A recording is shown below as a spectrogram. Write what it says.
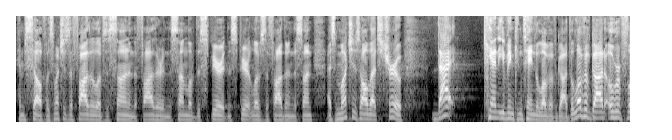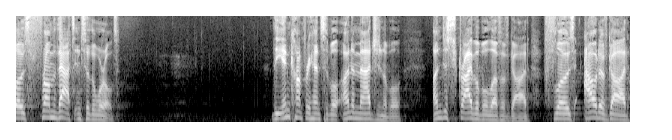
himself, as much as the Father loves the Son, and the Father and the Son love the Spirit, and the Spirit loves the Father and the Son, as much as all that's true, that can't even contain the love of God. The love of God overflows from that into the world. The incomprehensible, unimaginable, undescribable love of God flows out of God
